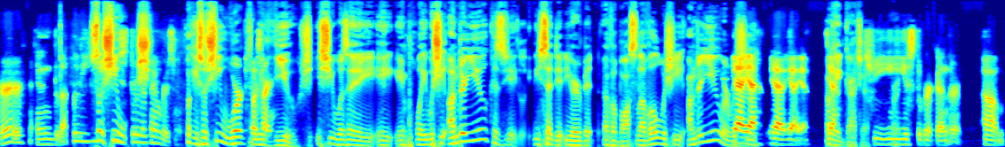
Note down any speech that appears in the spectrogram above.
her, and luckily So she- still she- remembers me. Okay, so she worked Oh, with sorry. you. She, she was a, a employee. Was she under you? Because you, you said that you're a bit of a boss level. Was she under you, or was Yeah, she? yeah, yeah, yeah, yeah. yeah. Okay, gotcha. She used to work under um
